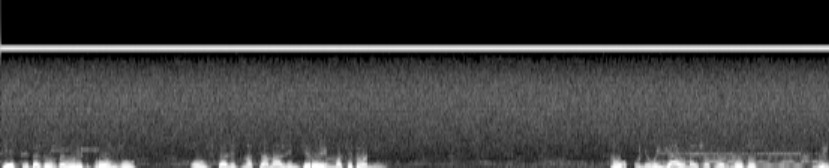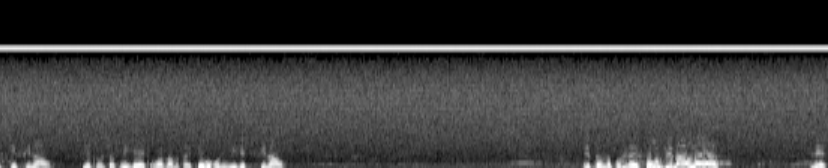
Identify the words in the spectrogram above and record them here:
если даже он завоюет бронзу, он станет национальным героем Македонии. Ну, у него явная сейчас возможность выйти в финал. Если он сейчас выиграет у Адама Сайтиева, он выйдет в финал. Это напоминает полуфинальная? Нет.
